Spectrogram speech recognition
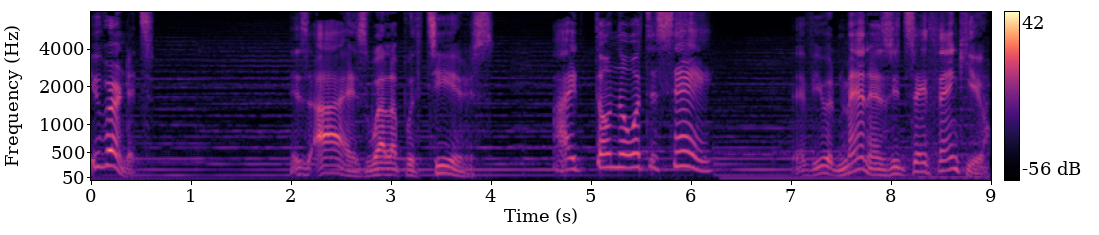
You've earned it. His eyes well up with tears. I don't know what to say. If you had manners, you'd say thank you.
